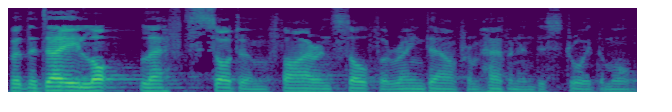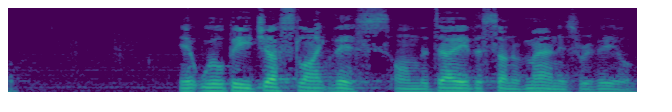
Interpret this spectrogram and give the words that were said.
But the day Lot left Sodom, fire and sulfur rained down from heaven and destroyed them all. It will be just like this on the day the Son of Man is revealed.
